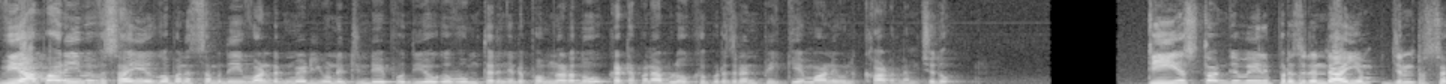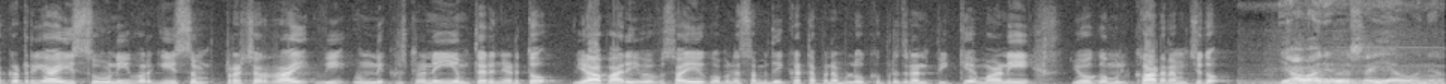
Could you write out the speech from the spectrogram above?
വ്യാപാരി വ്യവസായി ഏകോപന സമിതി വണ്ടൻമേട് യൂണിറ്റിന്റെ പൊതുയോഗവും തെരഞ്ഞെടുപ്പും നടന്നു. Kattappana block president P K Mani ഉദ്ഘാടനം ചെയ്തു. ടി എസ് തങ്കവേൽ പ്രസിഡന്റായും ജനറൽ സെക്രട്ടറിയായി സോണി വർഗീസും ട്രഷററായി വി ഉണ്ണികൃഷ്ണനെയും തെരഞ്ഞെടുത്തു. വ്യാപാരി വ്യവസായി ഏകോപന സമിതി Kattappana block president P K Mani യോഗം ഉദ്ഘാടനം ചെയ്തു. വ്യാപാരി വ്യവസായി ഏകോപന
